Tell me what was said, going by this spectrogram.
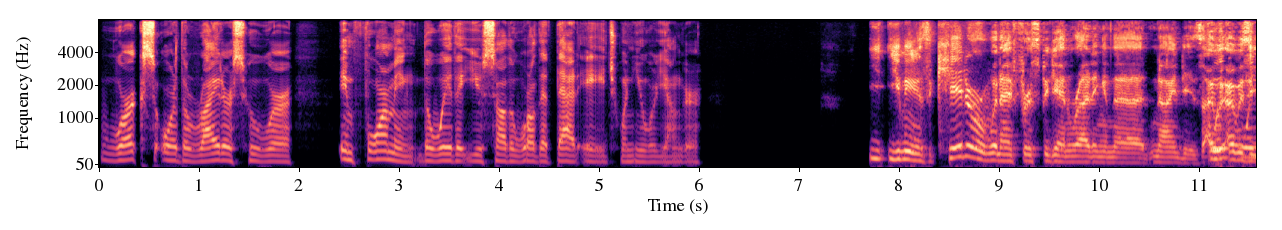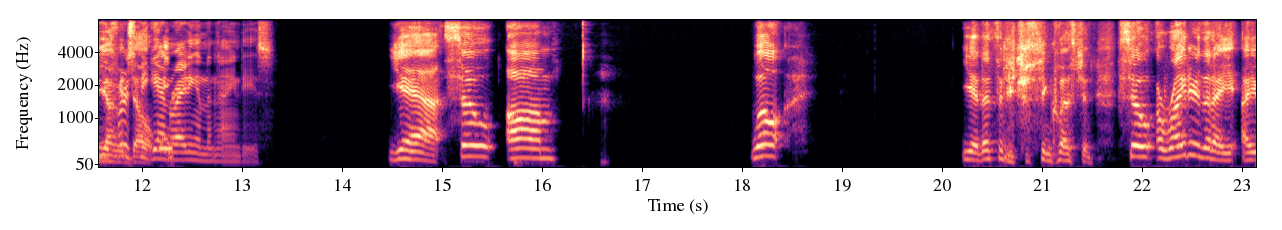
works or the writers who were informing the way that you saw the world at that age when you were younger? You mean as a kid or when I first began writing in the 90s? I, when, I was a young you first adult. began writing in the 90s. Yeah. So, um, well, yeah, that's an interesting question. So, a writer that I, I,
